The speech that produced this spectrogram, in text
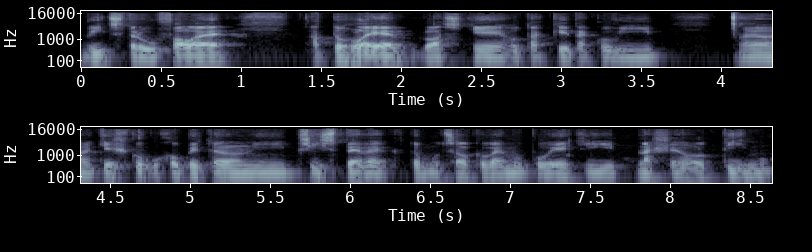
víc troufale a tohle je vlastně jeho taky takový eh, těžko uchopitelný příspěvek k tomu celkovému pojetí našeho týmu.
